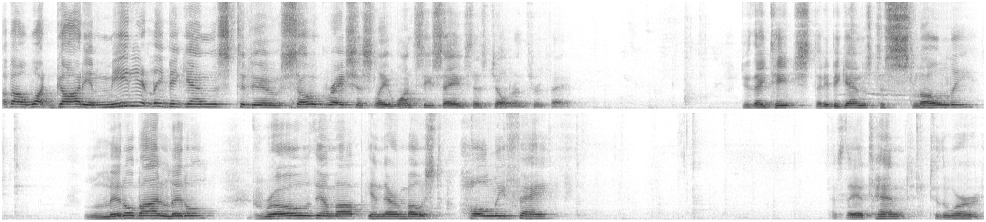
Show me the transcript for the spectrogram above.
about what God immediately begins to do so graciously once He saves His children through faith? Do they teach that He begins to slowly, little by little, grow them up in their most holy faith? as they attend to the word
